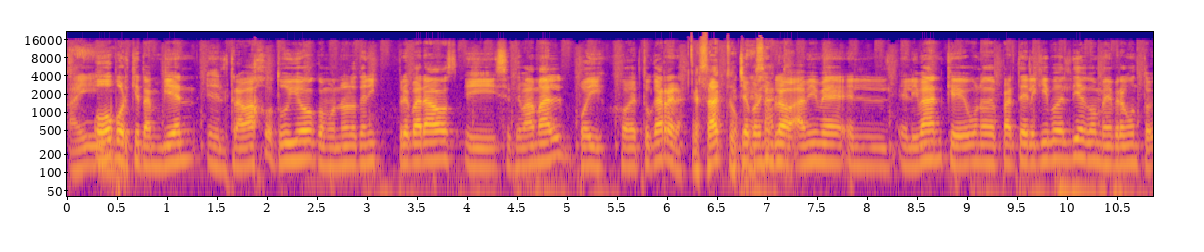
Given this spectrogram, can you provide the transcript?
ahí... O porque también el trabajo tuyo, como no lo tenéis preparado y se te va mal, podéis joder tu carrera. Exacto. Por Exacto. ejemplo, a mí me, el, el Iván, que es uno de parte del equipo del Diego, me preguntó,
